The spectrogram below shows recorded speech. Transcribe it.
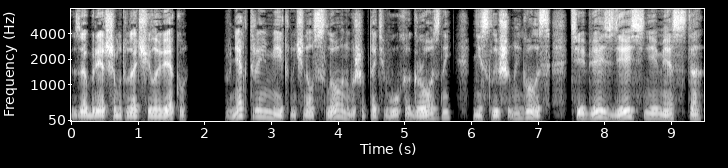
забредшему туда человеку в некоторый миг начинал словно бы шептать в ухо грозный, неслышимый голос «Тебе здесь не место».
